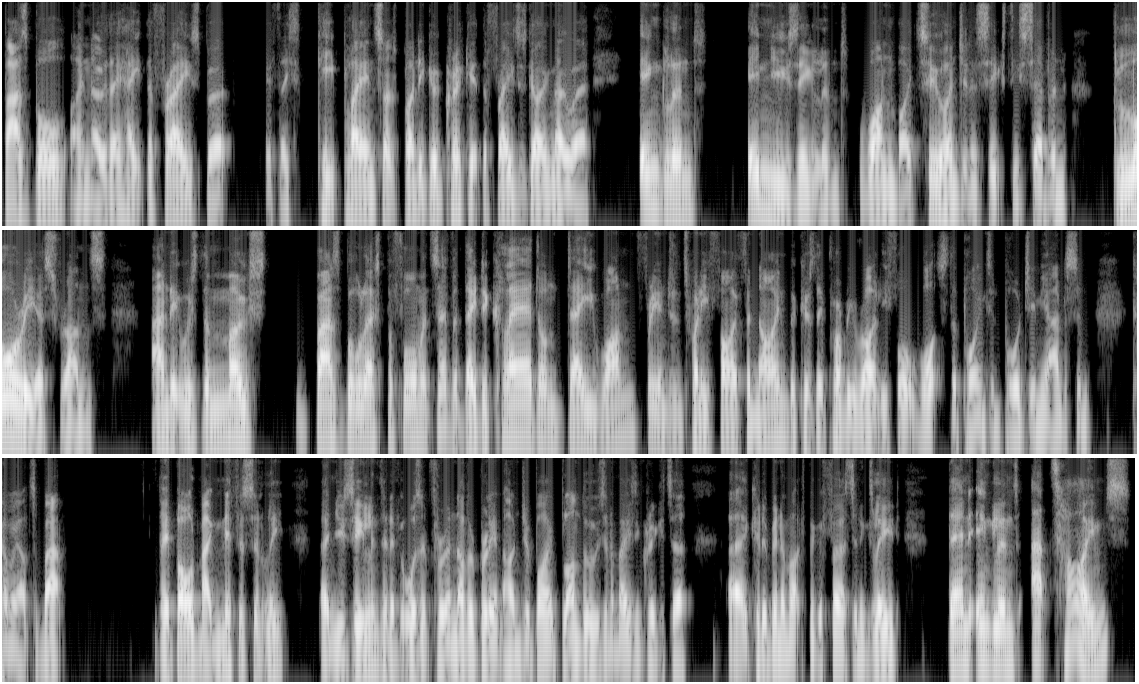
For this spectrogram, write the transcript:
Bazball, I know they hate the phrase, but if they keep playing such bloody good cricket, the phrase is going nowhere. England in New Zealand won by 267 glorious runs, and it was the most Bazball esque performance ever. They declared on day one 325 for nine because they probably rightly thought, what's the point in poor Jimmy Anderson coming out to bat? They bowled magnificently at New Zealand, and if it wasn't for another brilliant hundred by Blundell, who's an amazing cricketer, uh, it could have been a much bigger first innings lead. Then England, at times,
